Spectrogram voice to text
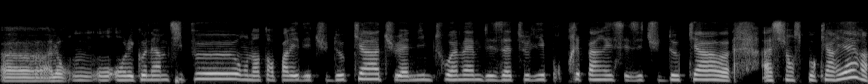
alors on, on, les connaît un petit peu, on entend parler d'études de cas, tu animes toi-même des ateliers pour préparer ces études de cas euh, à Sciences Po Carrière.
